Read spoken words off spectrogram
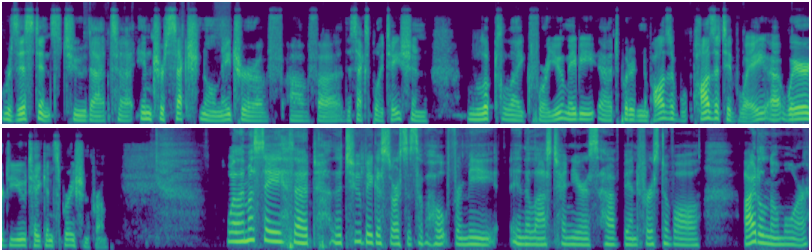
resistance to that uh, intersectional nature of of uh, this exploitation look like for you? Maybe uh, to put it in a positive positive way, uh, where do you take inspiration from? Well, I must say that the two biggest sources of hope for me in the last 10 years have been, first of all, Idle No More.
